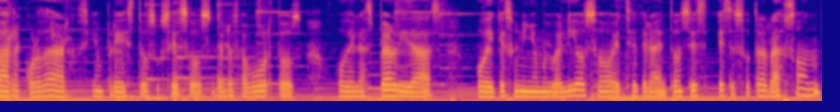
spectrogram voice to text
va a recordar siempre estos sucesos de los abortos o de las pérdidas o de que es un niño muy valioso, etc. Entonces, esta es otra razón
